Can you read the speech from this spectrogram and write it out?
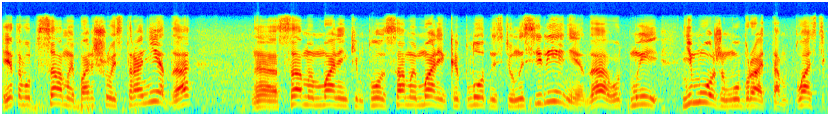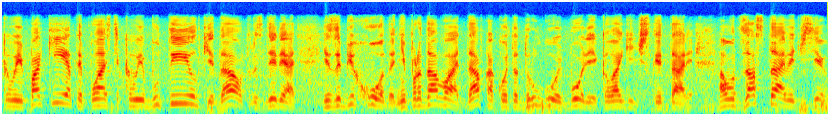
И это вот в самой большой стране, да, самым маленьким, самой маленькой плотностью населения, да, вот мы не можем убрать там пластиковые пакеты, пластиковые бутылки, да, вот разделять из обихода, не продавать, да, в какой-то другой, более экологической таре, а вот заставить всех,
